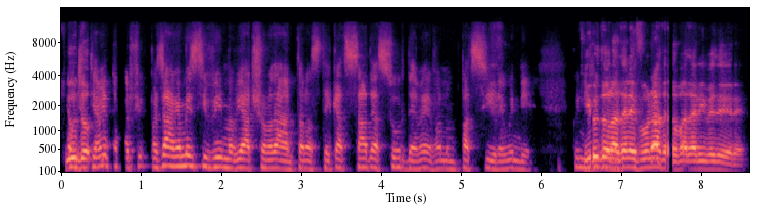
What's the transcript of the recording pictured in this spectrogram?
Chiudo... Pensavo che a me questi film piacciono tanto, queste no? cazzate assurde a me fanno impazzire. Quindi, quindi Chiudo la telefonata e lo vado a rivedere.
